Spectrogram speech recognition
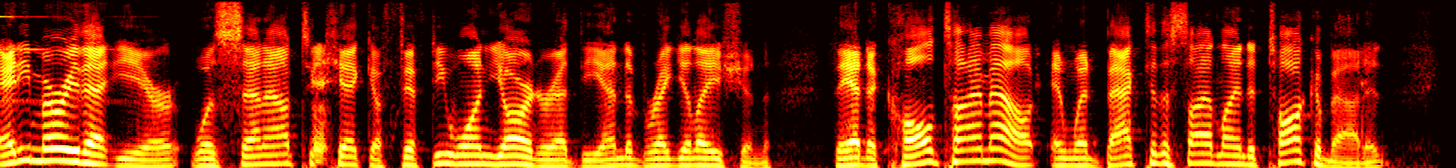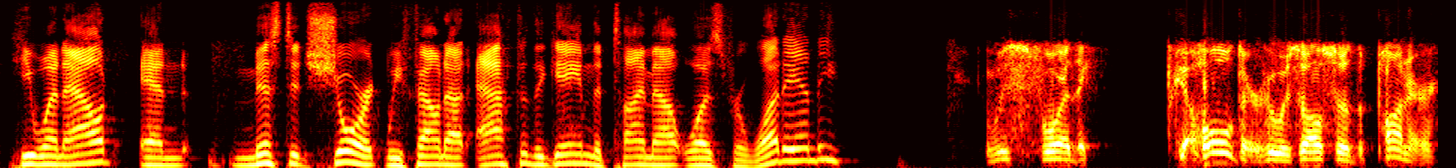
Eddie Murray that year was sent out to kick a 51 yarder at the end of regulation. They had to call timeout and went back to the sideline to talk about it. He went out and missed it short. We found out after the game the timeout was for what, Andy? It was for the holder, who was also the punter,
